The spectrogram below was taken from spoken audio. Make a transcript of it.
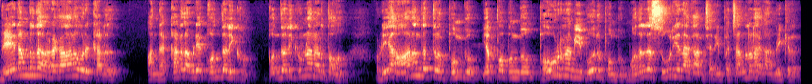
வேதம்ன்றது அழகான ஒரு கடல். அந்த கடல் அப்படியே கொந்தளிக்கும். கொந்தளிக்கும்னு அர்த்தம். அப்படியே ஆனந்தத்தில் பொங்கும். எப்போ பொங்கும்? பௌர்ணமி போது பொங்கும். முதல்ல சூரியனா காமிச்சார் இப்போ சந்திரனா காண்பிக்கிறார்.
